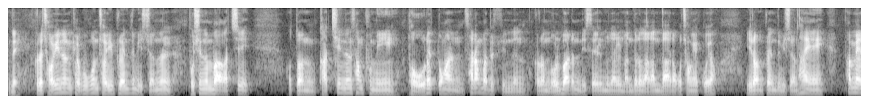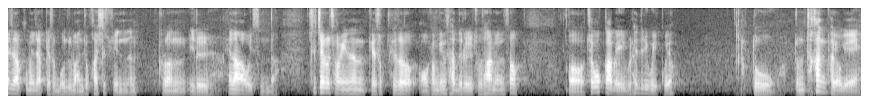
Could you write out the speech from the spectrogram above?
네, 그래서 저희는 결국은 저희 브랜드 미션을 보시는 바와 같이 어떤 가치 있는 상품이 더 오랫동안 사랑받을 수 있는 그런 올바른 리세일 문화를 만들어 나간다라고 정했고요. 이런 브랜드 미션 하에 판매자, 구매자께서 모두 만족하실 수 있는 그런 일을 해나가고 있습니다. 실제로 저희는 계속해서 어, 경쟁사들을 조사하면서 어, 최고가 매입을 해드리고 있고요. 또 좀 착한 가격에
